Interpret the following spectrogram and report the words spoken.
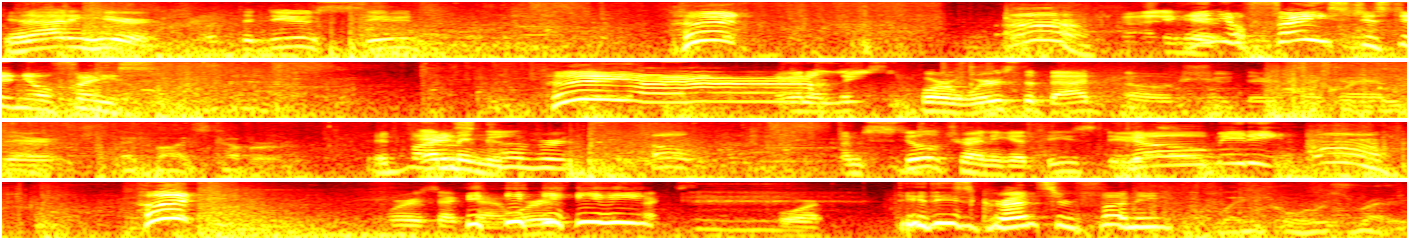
Get out of here. What the deuce, dude? Hut! Uh, Get out of in your face, just in your face. Hey, I got a uh, laser core. Where's the bad? Oh shoot, there's that guy up there. Advise cover. Advice Emily. cover. Oh, I'm still trying to get these dudes. go, meaty. Uh. Hut! Where is that guy? Where's X4? Dude, these grunts are funny. Flame core is ready.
